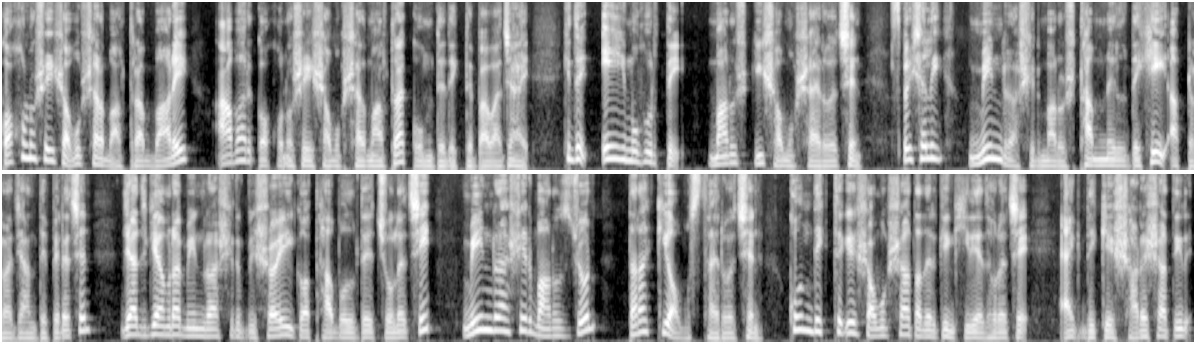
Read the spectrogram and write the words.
কখনো সেই সমস্যার মাত্রা বাড়ে, আবার কখনো সেই সমস্যার মাত্রা কমতে দেখতে পাওয়া যায়। কিন্তু এই মুহূর্তে মানুষ কি সমস্যায় রয়েছেন? স্পেশালি মিন রাশির মানুষ থামনেল দেখেই আপনারা জানতে পেরেছেন যে আজকে আমরা মিন রাশির বিষয়েই কথা বলতে চলেছি। মিন রাশির মানুষজন তারা কি অবস্থায় রয়েছেন? কোন দিক থেকে সমস্যা তাদেরকে ঘিরে ধরেছে? একদিকে সাড়ে সাতির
